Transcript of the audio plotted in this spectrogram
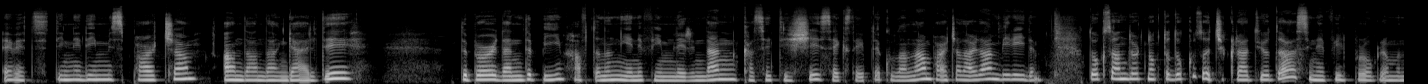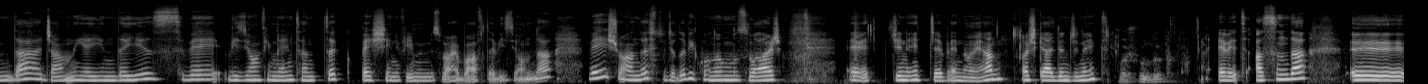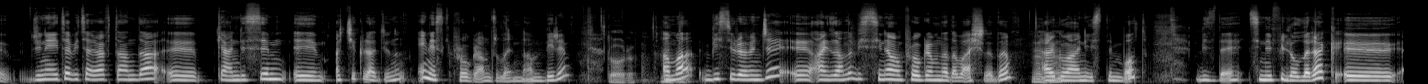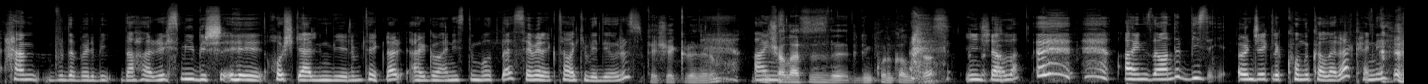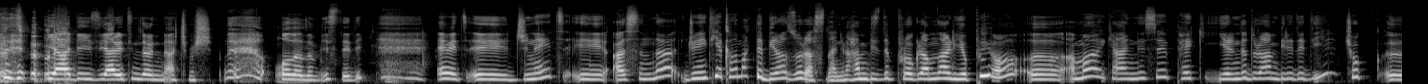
Evet dinlediğimiz parça Andan'dan geldi. The Bird and the Bee haftanın yeni filmlerinden kaset işi sextape'de kullanılan parçalardan biriydi. 94.9 Açık Radyo'da Sinefil programında canlı yayındayız ve vizyon filmlerini tanıttık. 5 yeni filmimiz var bu hafta vizyonda ve şu anda stüdyoda bir konuğumuz var. Evet Cüneyt Cebenoyan. Hoş geldin Cüneyt. Hoş bulduk. Evet aslında e, Cüneyt'e bir taraftan da e, kendisi e, Açık Radyo'nun en eski programcılarından biri. Doğru. Ama bir süre önce e, aynı zamanda bir sinema programına da başladı. Hı hı. Erguvani İstimbot. Biz de sinefil olarak e, hem burada böyle bir daha resmi bir e, hoş geldin diyelim tekrar Erguvani İstimbot'la severek takip ediyoruz. Teşekkür ederim. Aynı... İnşallah sizi de bir gün konuk alacağız. İnşallah. aynı zamanda biz öncelikle konuk alarak hani iadeyi ziyaretin de önünü açmış olalım istedik. Evet e, Cüneyt e, aslında Cüneyt'i yakalamak da biraz zor aslında. Hani hem bizde programlar yapıyor e, ama kendisi pek yerinde duran biri de değil. Çok e,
